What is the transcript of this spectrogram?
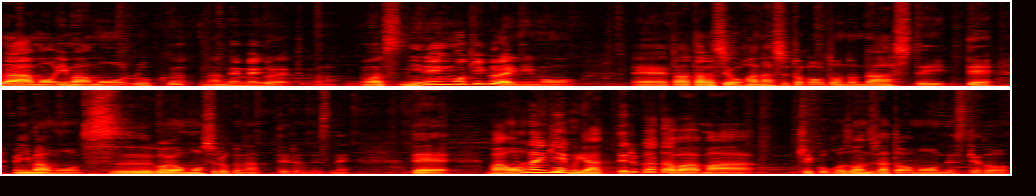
だもう今はもう6何年目ぐらいやってるかな、まあ、2年おきぐらいにもうえーと、新しいお話とかをどんどん出していって今はもうすごい面白くなってるんですね。でまあオンラインゲームやってる方はまあ結構ご存知だとは思うんですけど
